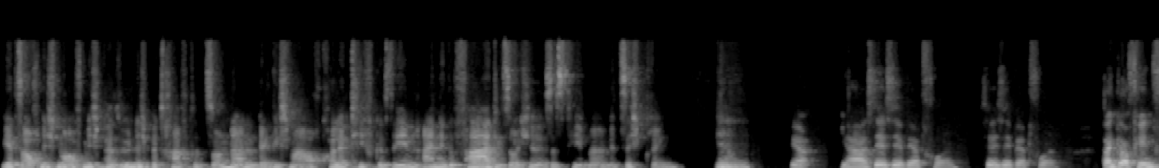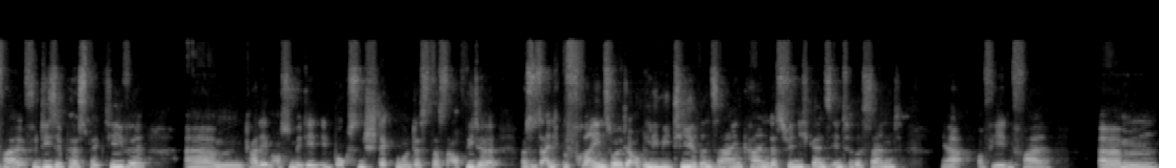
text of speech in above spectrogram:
jetzt auch nicht nur auf mich persönlich betrachtet, sondern denke ich mal auch kollektiv gesehen eine Gefahr, die solche Systeme mit sich bringen. Ja, mhm. ja, ja sehr, sehr wertvoll. Sehr, sehr wertvoll. Danke auf jeden Fall für diese Perspektive. Ähm, gerade eben auch so mit den in Boxen stecken und dass das auch wieder, was uns eigentlich befreien sollte, auch limitierend sein kann. Das finde ich ganz interessant. Ja, auf jeden Fall. Ähm,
